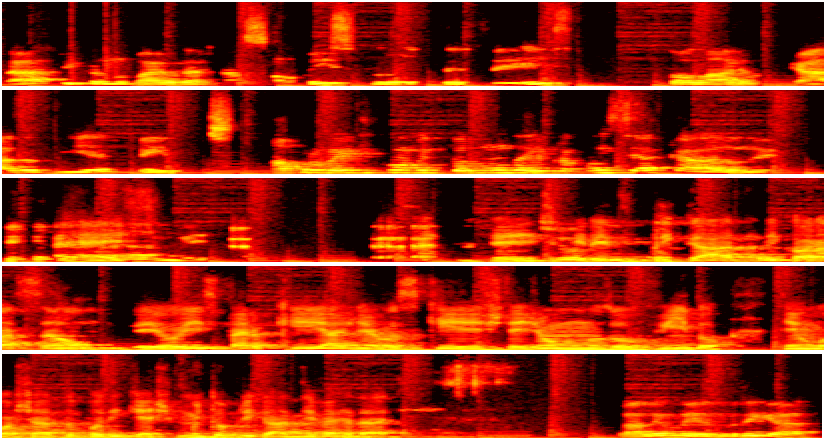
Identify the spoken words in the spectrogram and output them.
tá? Fica no bairro Nações, número 16, Solário Casa de Eventos. Aproveite e convido todo mundo aí para conhecer a casa, né? É isso mesmo. Perfeito. Querido, obrigado de coração, viu? E espero que as nevas que estejam nos ouvindo tenham gostado do podcast. Muito obrigado, de verdade. Valeu mesmo, obrigado.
